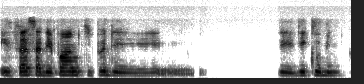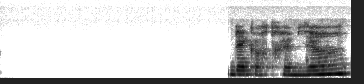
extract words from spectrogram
et ça, ça dépend un petit peu des communes. D'accord, très bien.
